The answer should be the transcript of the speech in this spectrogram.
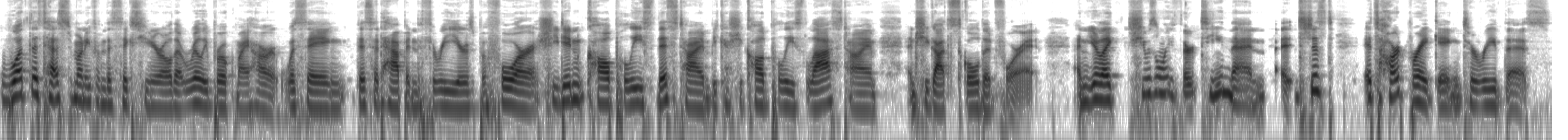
what the testimony from the 16 year old that really broke my heart was saying this had happened three years before. She didn't call police this time because she called police last time and she got scolded for it. And you're like, she was only 13 then. It's just, it's heartbreaking to read this.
